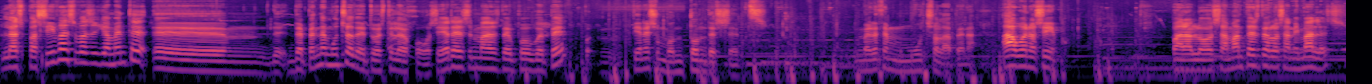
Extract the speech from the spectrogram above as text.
Las pasivas, básicamente, eh, de- depende mucho de tu estilo de juego. Si eres más de PvP, pues, tienes un montón de sets. Merecen mucho la pena. Ah, bueno, sí. Para los amantes de los animales,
